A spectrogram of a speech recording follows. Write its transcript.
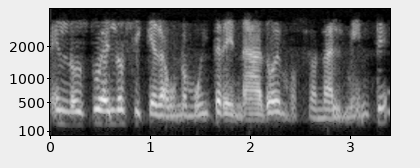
en los duelos sí queda uno muy drenado emocionalmente.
